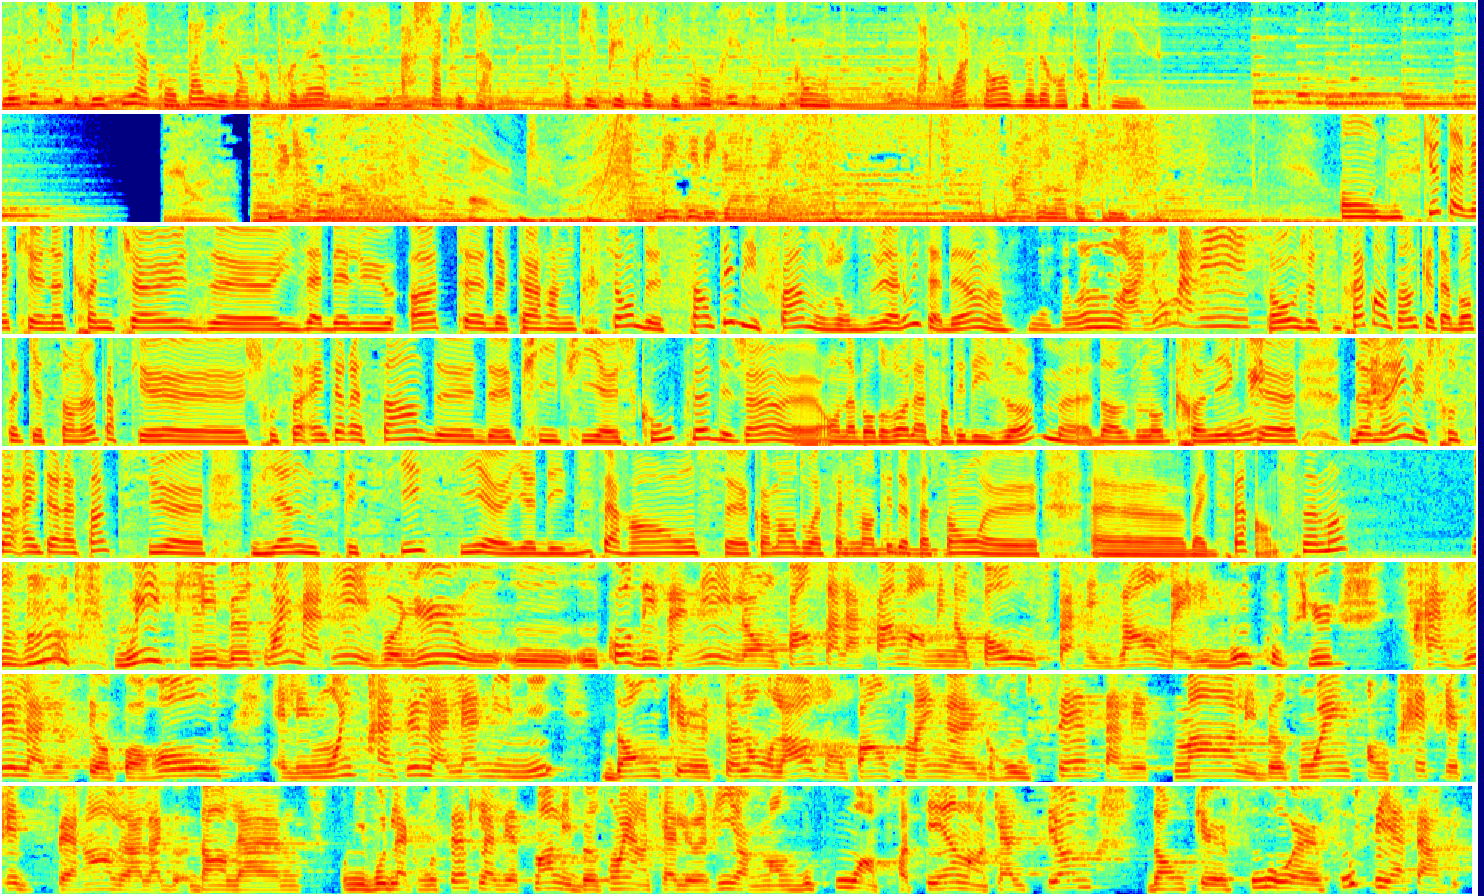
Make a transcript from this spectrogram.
nos équipes dédiées accompagnent les entrepreneurs d'ici à chaque étape pour qu'ils puissent rester centrés sur ce qui compte, la croissance de leur entreprise. Du carreau ventre. Des idées plein la tête. Marie Montpetit. On discute avec notre chroniqueuse euh, Isabelle Huot, docteur en nutrition de santé des femmes aujourd'hui. Allô Isabelle? Mhm. Allô Marie? Oh, je suis très contente que tu abordes cette question-là parce que euh, je trouve ça intéressant de, de puis puis un scoop là, déjà euh, on abordera la santé des hommes dans une autre chronique demain mais je trouve ça intéressant que tu viennes nous spécifier s'il y a des différences comment on doit s'alimenter de façon ben, différente finalement. Mm-hmm. Oui, puis les besoins, Marie, évoluent au, au, cours des années. Là, on pense à la femme en ménopause, par exemple. Elle est beaucoup plus fragile à l'ostéoporose. Elle est moins fragile à l'anémie. Donc, euh, selon l'âge, on pense même à grossesse, allaitement. Les besoins sont très, très, très différents. Là, dans la, au niveau de la grossesse, l'allaitement, les besoins en calories augmentent beaucoup, en protéines, en calcium. Donc, euh, faut, euh, faut s'y attarder.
